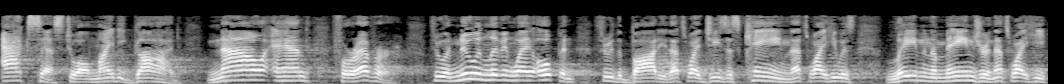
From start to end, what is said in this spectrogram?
access to Almighty God now and forever through a new and living way open through the body. That's why Jesus came. That's why he was laid in a manger, and that's why he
